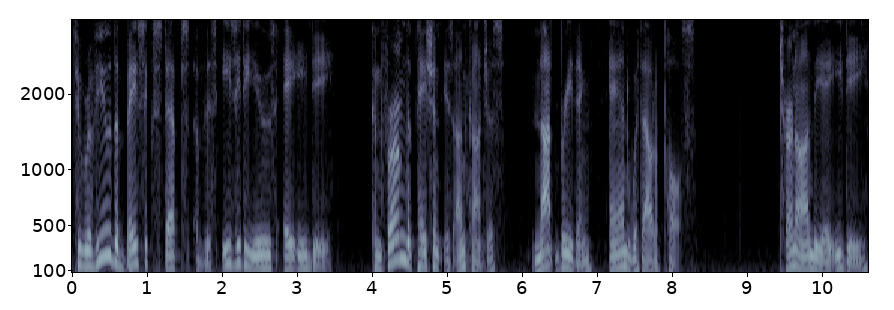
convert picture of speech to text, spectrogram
To review the basic steps of this easy to use AED, confirm the patient is unconscious, not breathing, and without a pulse. Turn on the AED,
